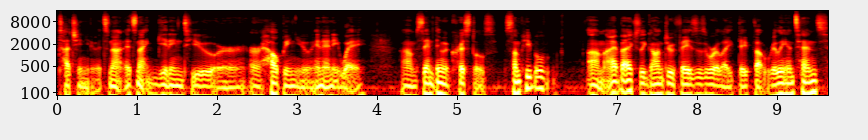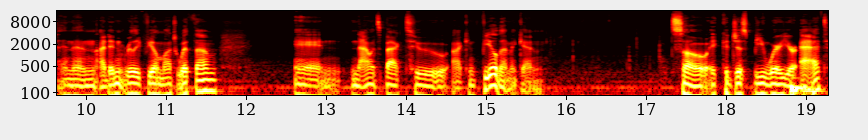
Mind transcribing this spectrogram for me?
touching you. It's not it's not getting to you or or helping you in any way. Um, same thing with crystals. Some people, um, I've actually gone through phases where like they felt really intense, and then I didn't really feel much with them, and now it's back to I can feel them again. So it could just be where you're at,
